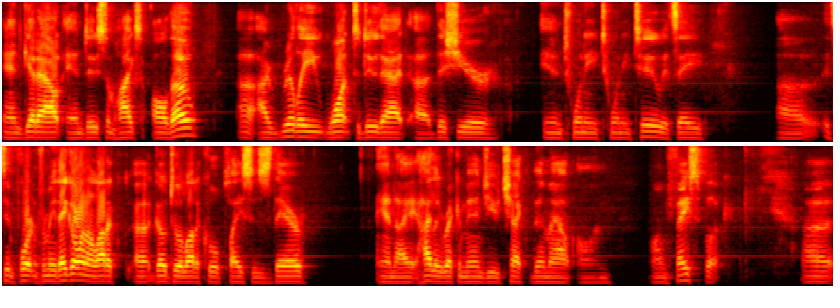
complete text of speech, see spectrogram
and get out and do some hikes. Although uh, I really want to do that uh, this year in 2022. It's a uh, it's important for me. They go on a lot of uh, go to a lot of cool places there, and I highly recommend you check them out on on Facebook. Uh,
